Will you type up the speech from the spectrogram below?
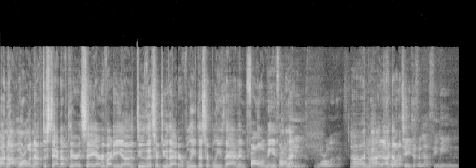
I'm not moral enough to stand up there and say, everybody uh, do this or do that or believe this or believe that and follow me and follow What do that. mean moral enough? No, I'm you not. Mean I don't- authoritative enough? You mean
